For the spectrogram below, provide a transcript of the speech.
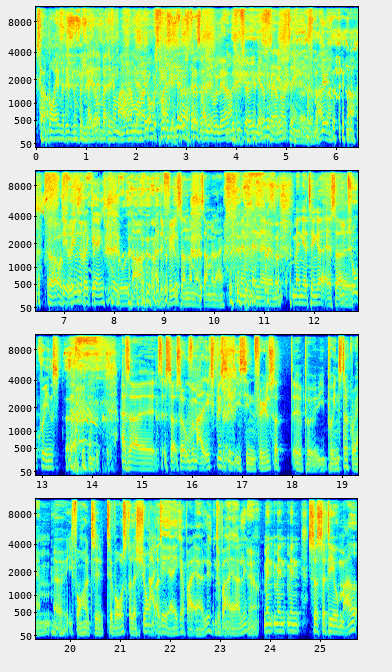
Slap nu af med det jubilæum. Ej, var det for meget? Nå, man det er godt måske lige... fødselsdag som jubilæum, Nå. det synes jeg egentlig er Jeg fair nok. jeg tænker, det er meget godt. Nå, 40 års Det er jo ikke en regeringsperiode. Nå, ja, det føles sådan, når man er sammen med dig. Men, men, øh, men jeg tænker, altså... Vi er to queens. Ja, altså, øh, så, så Uffe meget eksplicit i sine følelser øh, på, i, på Instagram øh, i forhold til, til vores relation. Nej, Og- det er ikke, jeg er bare ærlig. du er bare ærlig. Ja. Men, men, men så, så det er jo meget,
